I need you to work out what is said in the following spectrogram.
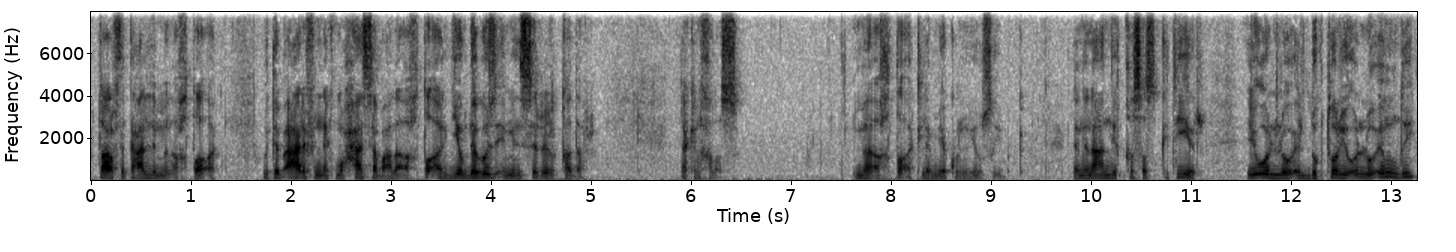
وتعرف تتعلم من أخطائك. وتبقى عارف إنك محاسب على أخطائك دي وده جزء من سر القدر. لكن خلاص. ما أخطأك لم يكن ليصيبك. لأن أنا عندي قصص كتير. يقول له الدكتور يقول له امضي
